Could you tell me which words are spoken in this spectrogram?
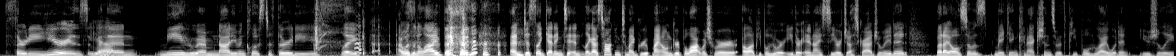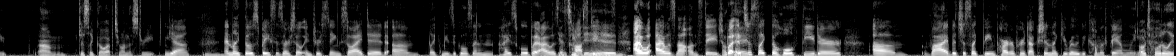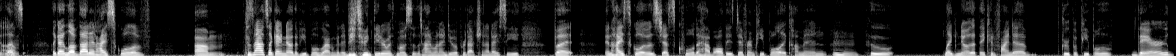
30 years Yeah. and then me who am not even close to 30 like i wasn't alive then and just like getting to in, like i was talking to my group my own group a lot which were a lot of people who were either in ic or just graduated but i also was making connections with people who i wouldn't usually um, just like go up to on the street Yeah. And like those spaces are so interesting. So I did um like musicals in high school, but I was yes in you costumes. did I, w- I was not on stage, but it's just like the whole theater um vibe. It's just like being part of production, like you really become a family. Oh, totally. Um, That's like I love that in high school of um cuz now it's like I know the people who I'm going to be doing theater with most of the time when I do a production at IC, but in high school it was just cool to have all these different people like come in Mm-hmm. who like know that they could find a group of people there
